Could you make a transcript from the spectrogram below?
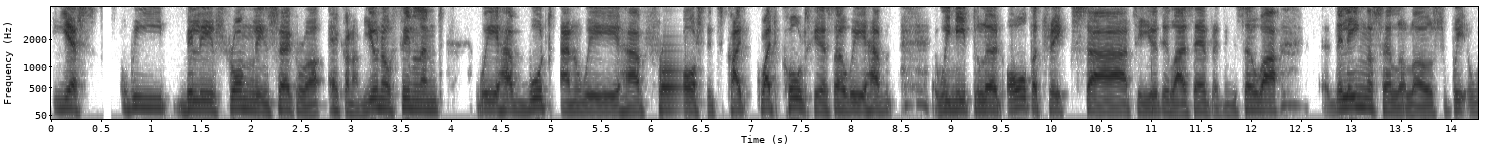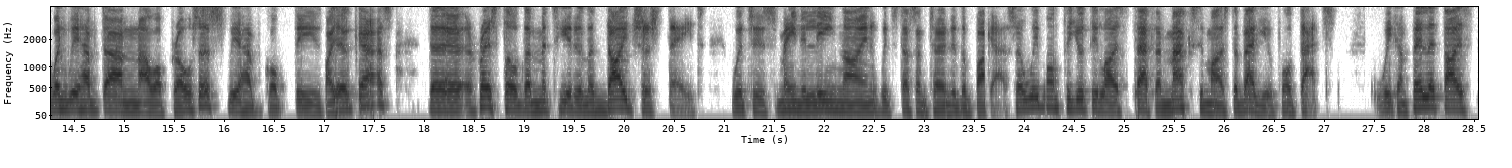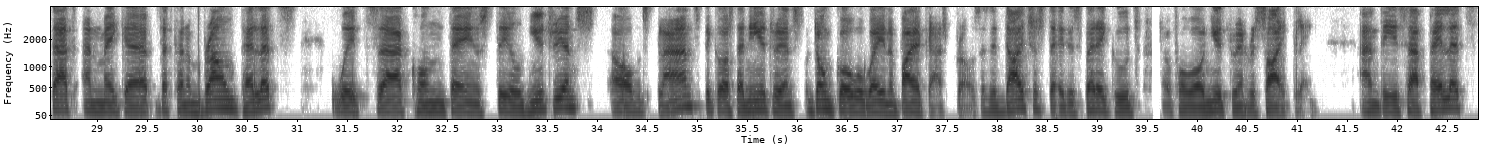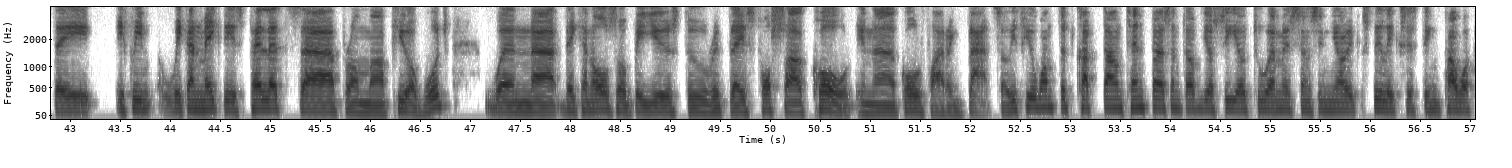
Yes, we believe strongly in circular economy. You know, Finland, we have wood and we have frost. It's quite quite cold here, so we have we need to learn all the tricks uh, to utilize everything. So uh, the lignocellulose, we, when we have done our process, we have got the biogas. The rest of the material, the digestate, which is mainly lignin, which doesn't turn into biogas. So we want to utilize that and maximize the value for that we can pelletize that and make a, that kind of brown pellets which uh, contain still nutrients of plants because the nutrients don't go away in a biogas process. The digestate is very good for nutrient recycling. And these uh, pellets, they if we we can make these pellets uh, from uh, pure wood, when uh, they can also be used to replace fossil coal in a coal firing plant. So if you want to cut down 10% of your CO2 emissions in your still existing power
